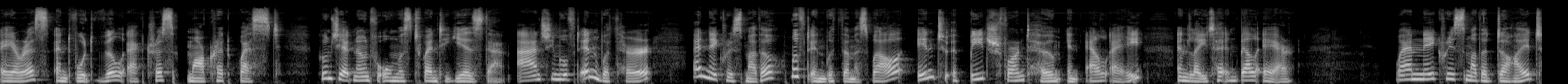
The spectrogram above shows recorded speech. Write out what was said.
heiress and vaudeville actress Margaret West whom she had known for almost 20 years then. And she moved in with her, and Negri's mother moved in with them as well, into a beachfront home in LA and later in Bel Air. When Negri's mother died,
